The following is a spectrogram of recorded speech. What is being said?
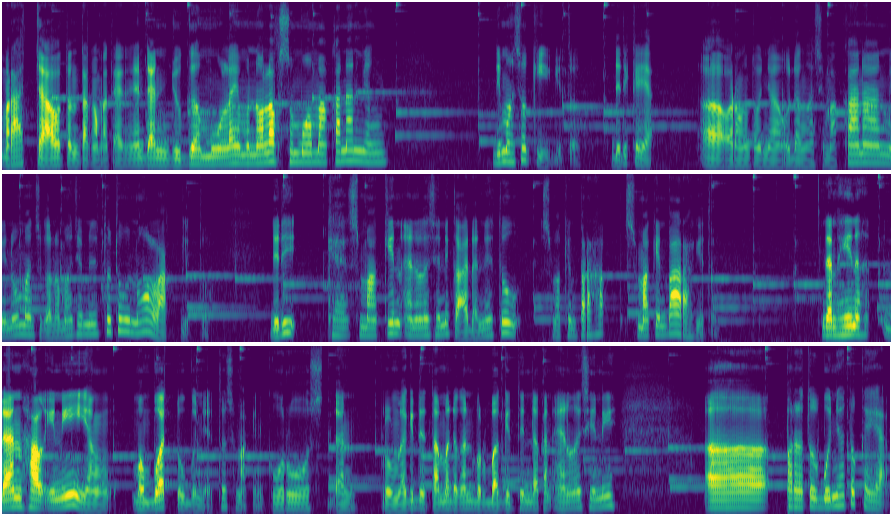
meracau tentang kematiannya dan juga mulai menolak semua makanan yang dimasuki gitu. Jadi kayak uh, orang tuanya udah ngasih makanan minuman segala macam itu tuh nolak gitu. Jadi kayak semakin analis ini keadaannya tuh semakin parah semakin parah gitu. Dan hina, dan hal ini yang membuat tubuhnya itu semakin kurus dan belum lagi ditambah dengan berbagai tindakan analis ini uh, pada tubuhnya tuh kayak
